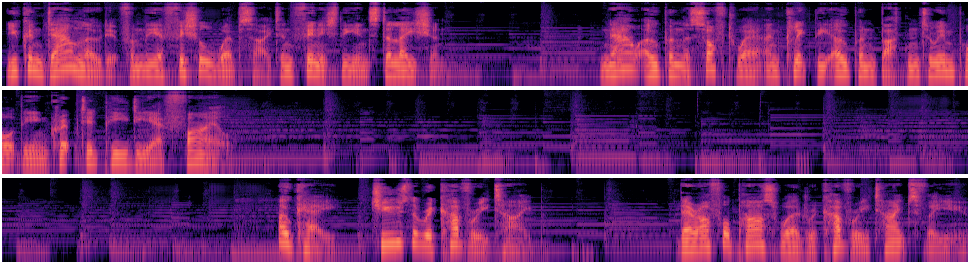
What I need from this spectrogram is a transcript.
You can download it from the official website and finish the installation. Now open the software and click the open button to import the encrypted PDF file. OK, choose the recovery type. There are four password recovery types for you.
